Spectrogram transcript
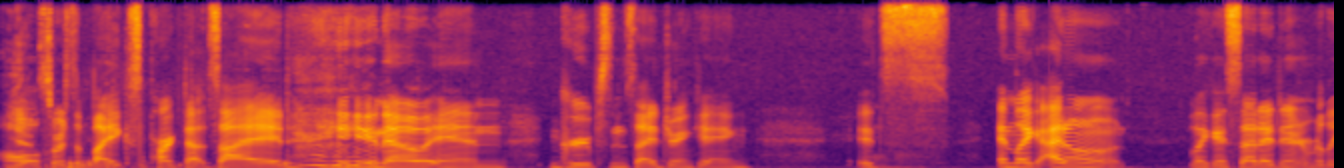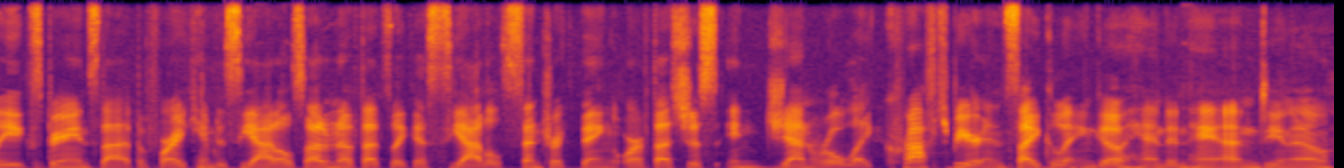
all Yeah. sorts of bikes parked outside, you know, in groups inside drinking. It's and like I don't like I said I didn't really experience that before I came to Seattle, so I don't know if that's like a Seattle centric thing or if that's just in general like craft beer and cycling go hand in hand, you know.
